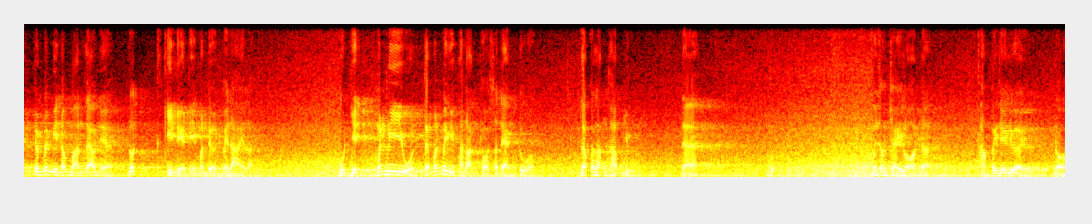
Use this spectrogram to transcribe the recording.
ๆจนไม่มีน้ำมันแล้วเนี่ยรถกิเลสนี่มันเดินไม่ได้ละหงุดหงิดมันมีอยู่ แต่มันไม่มีพลังพอแสดงตัว แล้วกำลังทำอยู่นะ ไม่ต้องใจร้อนนะทำไปเรื่อยๆเนาะ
